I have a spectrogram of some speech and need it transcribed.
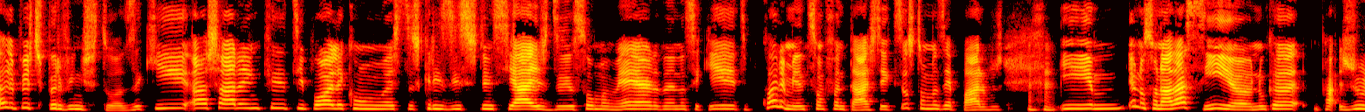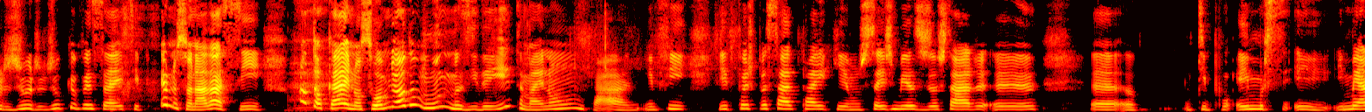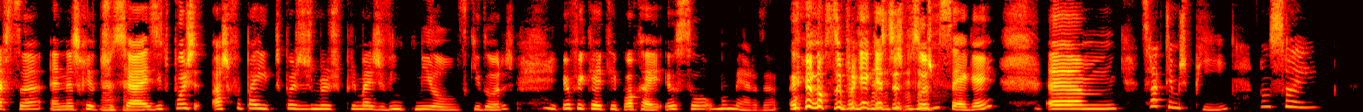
olha para estes parvinhos todos aqui a acharem que, tipo, olha, com estas crises existenciais de eu sou uma merda, não sei o quê, tipo, claramente são fantásticos, eles estão mas é parvos uhum. e hum, eu não sou nada assim, eu nunca, pá, juro, juro, juro que eu pensei, tipo, eu não sou nada assim, pronto, ok, não sou a melhor do mundo, mas e daí também não, pá, enfim, e depois passado, pá, aqui uns seis meses a estar. Uh, uh, tipo, imersa nas redes uhum. sociais e depois, acho que foi para aí, depois dos meus primeiros 20 mil seguidores, eu fiquei tipo, ok, eu sou uma merda. Eu não sei porque é que estas pessoas me seguem. Um, será que temos pi? Não sei.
